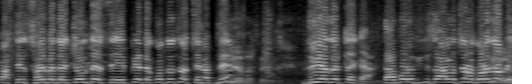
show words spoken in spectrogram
পাঁচ থেকে ছয় বেতায় চলতেছে এই পেটা কত চাচ্ছেন আপনি? দুই হাজার টাকা। তারপরে কি কিছু আলোচনা করা যাবে?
